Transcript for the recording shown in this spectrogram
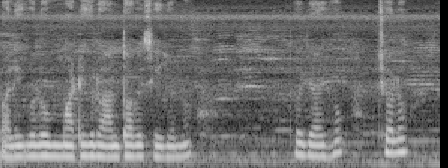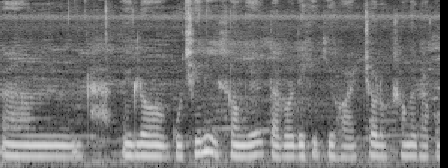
বালিগুলো, মাটিগুলো আনতে হবে সেই জন্য। তো যাই হোক, চলো এগুলো গুছিয়ে নিই সঙ্গে, তারপর দেখি কি হয়। চলো, সঙ্গে থাকো।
